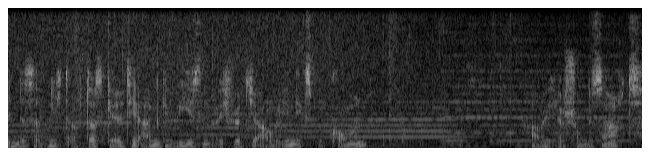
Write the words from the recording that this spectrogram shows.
bin deshalb nicht auf das Geld hier angewiesen. Ich würde ja auch eh nichts bekommen. Habe ich ja schon gesagt.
